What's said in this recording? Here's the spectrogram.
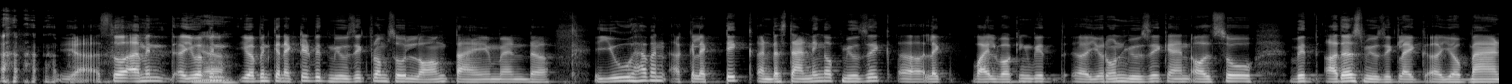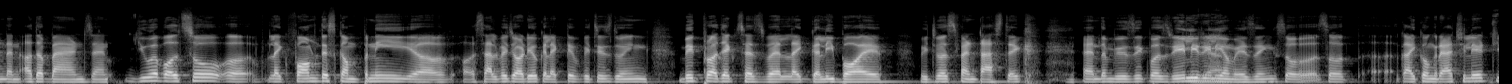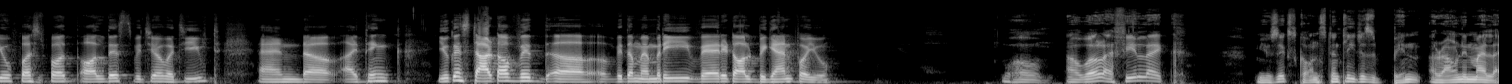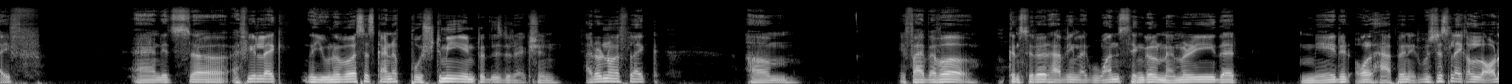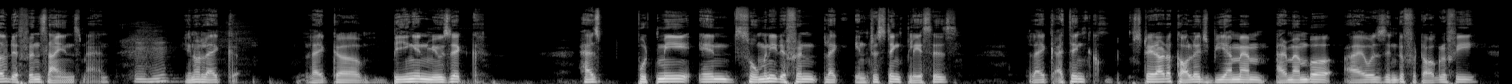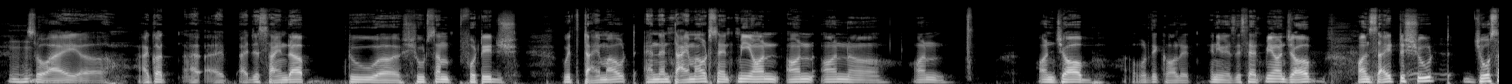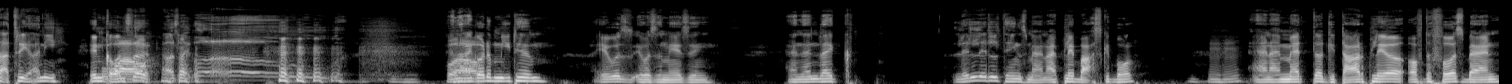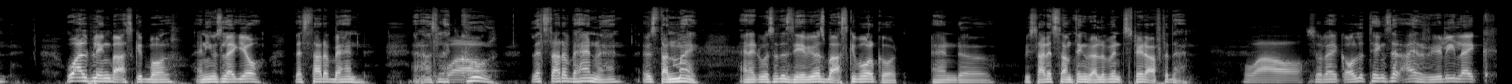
yeah. So I mean, uh, you have Yeah. been you have been connected with music from so long time, and uh, you have an eclectic understanding of music, uh, like while working with uh, your own music and also with others' music, like uh, your band and other bands. And you have also uh, like formed this company, uh, uh, Salvage Audio Collective, which is doing big projects as well, like Gully Boy. Which was fantastic, and the music was really, really Yeah. amazing. So, so uh, I congratulate you first for all this which you have achieved, and uh, I think you can start off with uh, with a memory where it all began for you. Wow. Uh, well, I feel like music's constantly just been around in my life. And it's, uh, I feel like the universe has kind of pushed me into this direction. I don't know if like, um, if I've ever considered having like one single memory that made it all happen. It was just like a lot of different signs, man. You know, like, like, uh, being in music has put me in so many different like interesting places like i think straight out of college bmm i remember i was into photography. So i uh, i got I, I i just signed up to uh, shoot some footage with timeout and then timeout sent me on on on uh, on on job. What do they call it? Anyways they sent me on job on site to shoot joe satriani in Wow. concert. I was like whoa. And then I got to meet him. It was it was amazing. And then like little little things, man. I play basketball, and I met the guitar player of the first band while playing basketball, and he was like, "Yo, let's start a band." And I was like, Wow. "Cool, let's start a band, man." It was Tanmay, and it was at the Xavier's basketball court, and uh, we started something relevant straight after that. Wow. So like all the things that I really like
